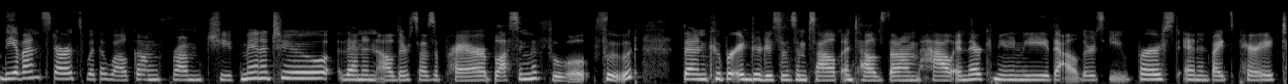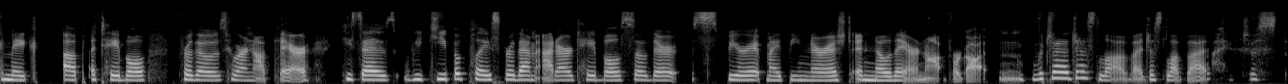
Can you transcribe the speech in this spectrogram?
the event starts with a welcome from Chief Manitou. Then an elder says a prayer, blessing the foo- food. Then Cooper introduces himself and tells them how in their community the elders eat first and invites Perry to make up a table for those who are not there. He says, We keep a place for them at our table so their spirit might be nourished and know they are not forgotten, which I just love. I just love that. I just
